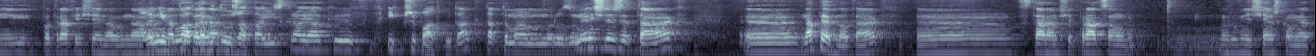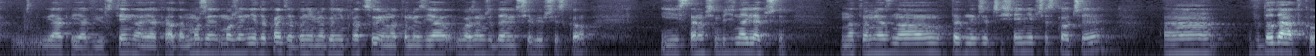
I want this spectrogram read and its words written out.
i potrafię się na, na Ale nie na była tutaj tak na... duża ta iskra jak y, w ich przypadku, tak? Tak to mam rozumieć? Myślę, że tak. E, Na pewno tak. E, Staram się pracą równie ciężką jak, jak, jak Justyna, jak Adam. Może, może nie do końca, bo nie wiem jak oni pracują, natomiast ja uważam, że daję z siebie wszystko i staram się być najlepszy. Natomiast no, pewnych rzeczy się nie przeskoczy. E, W dodatku,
